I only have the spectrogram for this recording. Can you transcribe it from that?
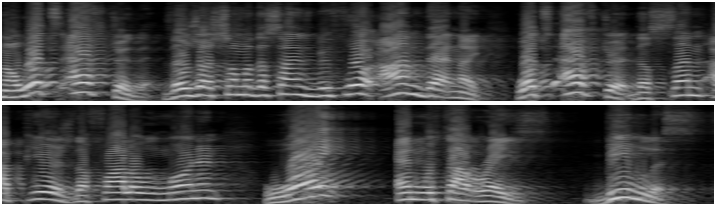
Now, what's after that? Those are some of the signs before on that night. What's after it? The sun appears the following morning, white and without rays, beamless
